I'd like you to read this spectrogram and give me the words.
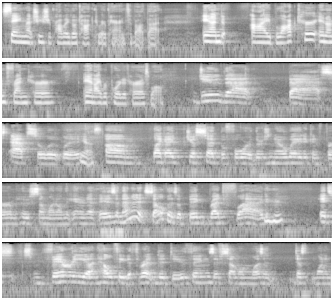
saying that she should probably go talk to her parents about that. And I blocked her and unfriended her, and I reported her as well. do that fast absolutely Yes. um, like i just said before there's no way to confirm who someone on the internet is and that in itself is a big red flag it's very unhealthy to threaten to do things if someone wasn't doesn't want to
